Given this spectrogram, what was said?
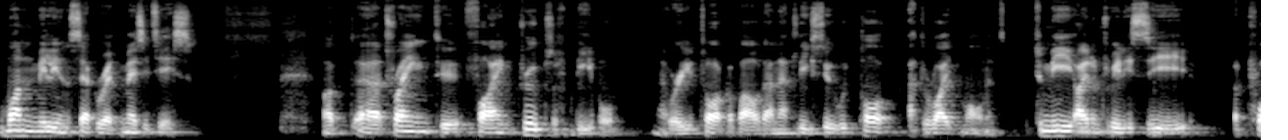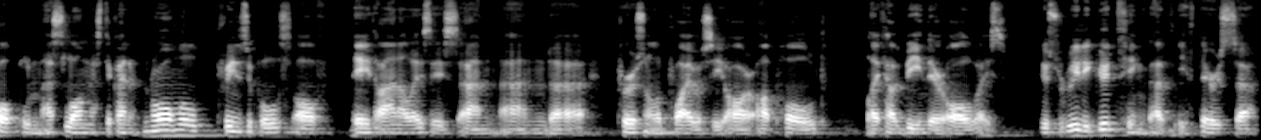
one million separate messages, but uh, trying to find groups of people where you talk about, and at least you would talk at the right moment. To me, I don't really see a problem as long as the kind of normal principles of data analysis and, and uh, personal privacy are upheld like have been there always. It's a really good thing that if there's uh,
